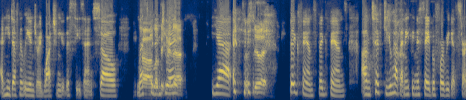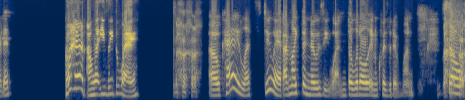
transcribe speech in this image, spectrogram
and he definitely enjoyed watching you this season. So let's Uh, get into it. that. Yeah. Let's do it. big fans, big fans. Um, Tiff, do you have anything to say before we get started? Go ahead. I'll let you lead the way. Okay, let's do it. I'm like the nosy one, the little inquisitive one. So,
